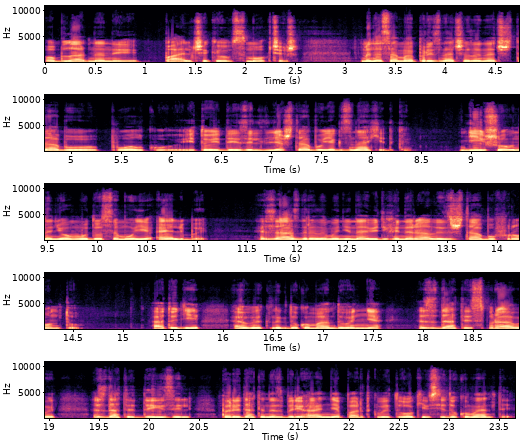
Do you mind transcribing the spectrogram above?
обладнаний пальчики обсмокчеш. Мене саме призначили над штабу полку, і той дизель для штабу як знахідка. Дійшов на ньому до самої Ельби. Заздрили мені навіть генерали з штабу фронту. А тоді виклик до командування здати справи, здати дизель, передати на зберігання партквиток і всі документи.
